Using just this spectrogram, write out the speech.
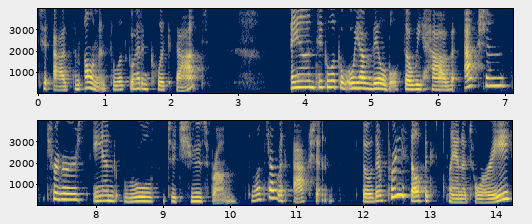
to add some elements. So let's go ahead and click that and take a look at what we have available. So we have actions, triggers, and rules to choose from. So let's start with actions. So they're pretty self-explanatory.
